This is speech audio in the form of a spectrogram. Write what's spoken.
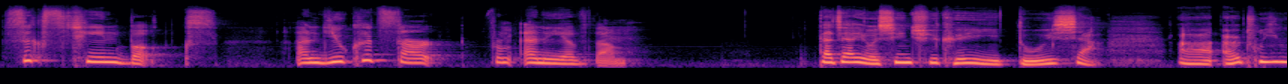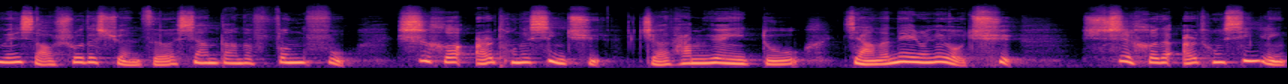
16 books, and you could start from any of them. 大家有兴趣可以读一下啊，儿童英文小说的选择相当的丰富，适合儿童的兴趣，只要他们愿意读，讲的内容又有趣，适合的儿童心灵。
